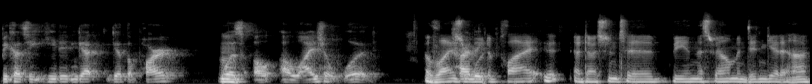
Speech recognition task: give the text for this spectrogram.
because he, he didn't get get the part hmm. was mm. Elijah Wood. Elijah Wood to, apply audition to be in this film and didn't get it, huh?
